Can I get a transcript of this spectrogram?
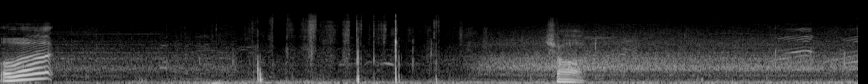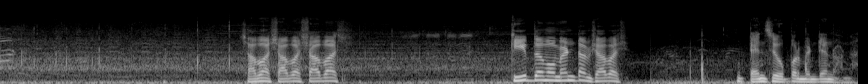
Over. शाबाश शाबाश शाबाश। कीप द मोमेंटम शाबाश। टेन से ऊपर मेंटेन रहना।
